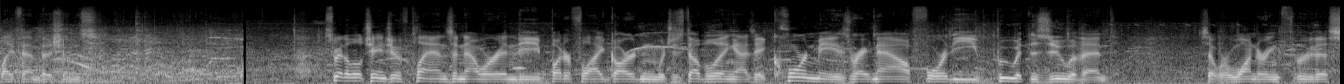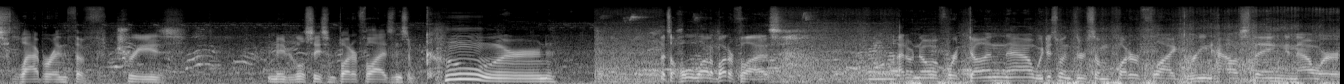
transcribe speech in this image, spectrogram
Life ambitions. So we had a little change of plans and now we're in the butterfly garden which is doubling as a corn maze right now for the Boo at the Zoo event. So we're wandering through this labyrinth of trees. Maybe we'll see some butterflies and some corn. That's a whole lot of butterflies. I don't know if we're done now. We just went through some butterfly greenhouse thing and now we're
